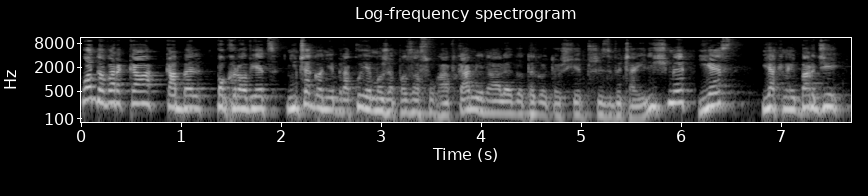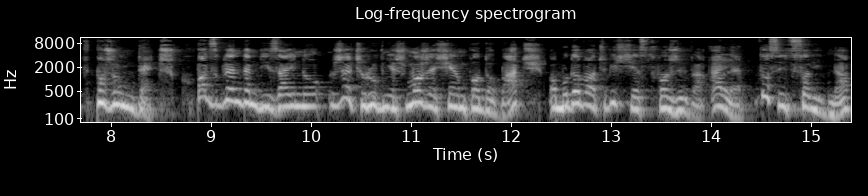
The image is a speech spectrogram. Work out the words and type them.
Ładowarka, kabel, pokrowiec. Niczego nie brakuje, może poza słuchawkami, no ale do tego też się przyzwyczailiśmy. Jest jak najbardziej w porządeczku. Pod względem designu rzecz również może się podobać. Obudowa oczywiście jest tworzywa, ale dosyć solidna.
